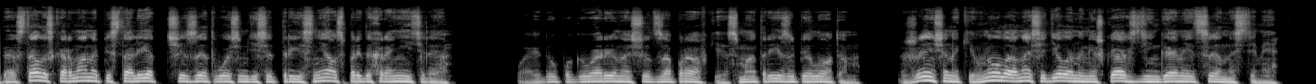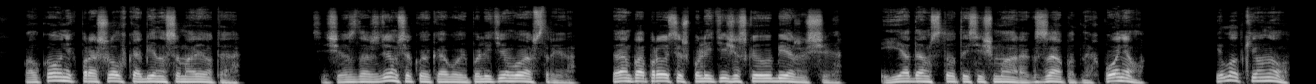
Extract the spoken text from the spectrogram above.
Достал из кармана пистолет ЧЗ-83, снял с предохранителя. «Пойду поговорю насчет заправки. Смотри за пилотом». Женщина кивнула, она сидела на мешках с деньгами и ценностями. Полковник прошел в кабину самолета. «Сейчас дождемся кое-кого и полетим в Австрию. Там попросишь политическое убежище. И я дам сто тысяч марок, западных, понял?» Пилот кивнул.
